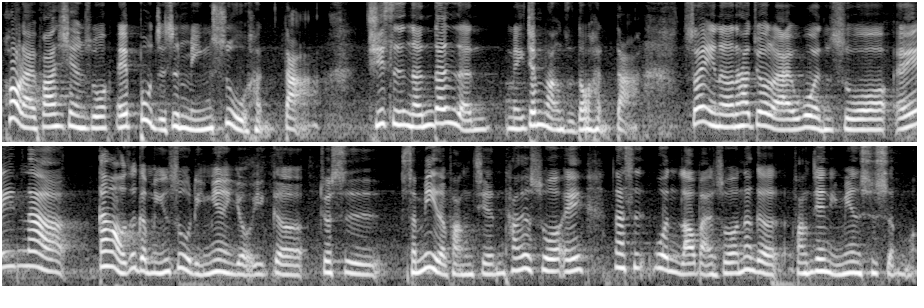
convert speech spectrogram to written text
后来发现说，哎，不只是民宿很大，其实能登人每间房子都很大。所以呢，他就来问说，哎，那刚好这个民宿里面有一个就是神秘的房间，他就说，哎，那是问老板说那个房间里面是什么？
